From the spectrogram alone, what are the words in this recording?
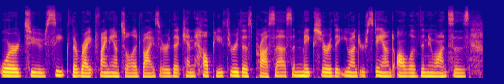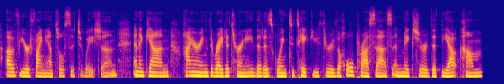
or to seek the right financial advisor that can help you through this process and make sure that you understand all of the nuances of your financial situation. And again, hiring the right attorney that is going to take you through the whole process and make sure that the outcome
